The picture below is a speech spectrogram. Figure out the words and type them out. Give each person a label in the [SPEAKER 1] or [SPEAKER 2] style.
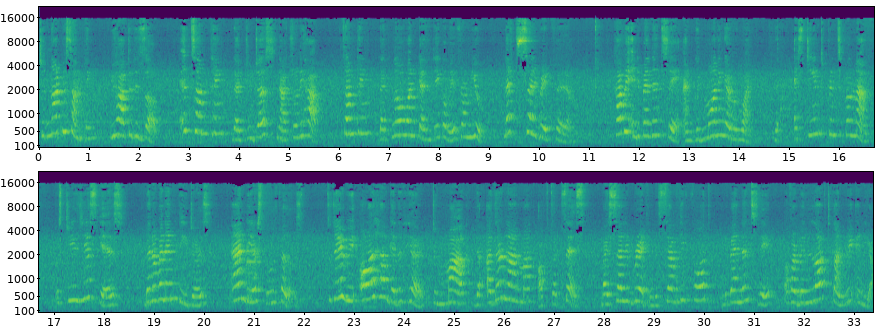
[SPEAKER 1] should not be something you have to deserve. It's something that you just naturally have, something that no one can take away from you. Let's celebrate freedom. Happy Independence Day and good morning, everyone. The esteemed principal ma'am, prestigious guests, benevolent teachers, and dear school fellows. Today we all have gathered here to mark the other landmark of success by celebrating the 74th Independence Day of our beloved country India.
